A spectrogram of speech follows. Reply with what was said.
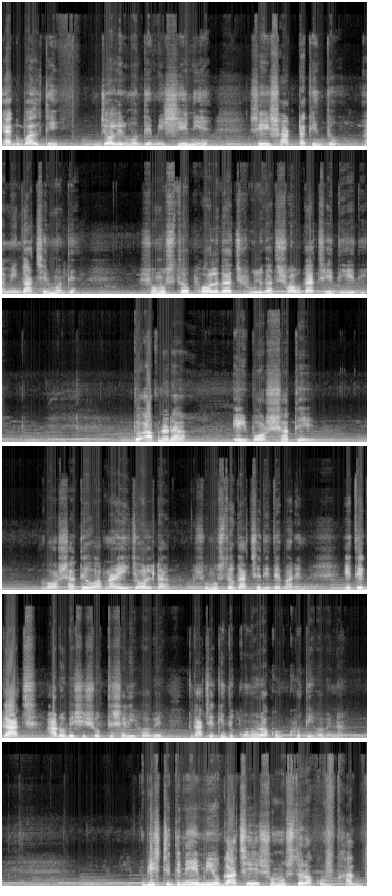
এক বালতি জলের মধ্যে মিশিয়ে নিয়ে সেই সারটা কিন্তু আমি গাছের মধ্যে সমস্ত ফল গাছ, ফুল গাছ সব গাছেই দিয়ে দিই। তো আপনারা এই বর্ষাতে, বর্ষাতেও আপনারা এই জলটা সমস্ত গাছে দিতে পারেন। এতে গাছ আরও বেশি শক্তিশালী হবে, গাছের কিন্তু কোনো রকম ক্ষতি হবে না। বৃষ্টির দিনে এমনিও গাছে সমস্ত রকম খাদ্য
